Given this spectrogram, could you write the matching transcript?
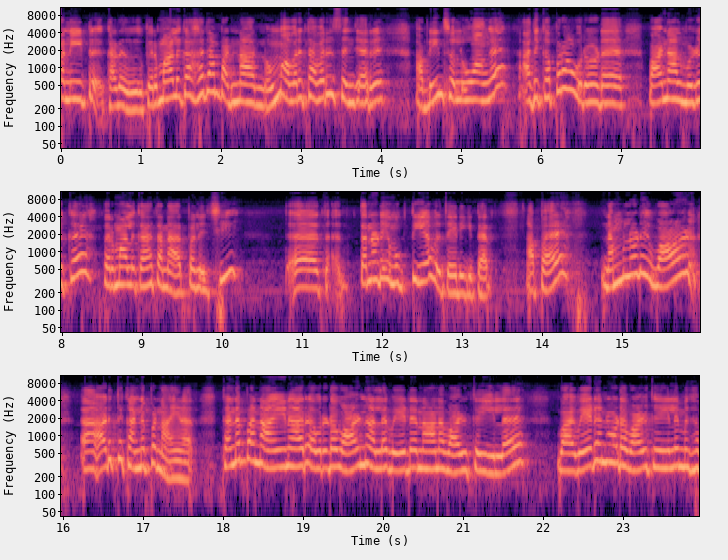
பண்ணிட்டு கட பெருமாளுக்காக தான் பண்ணார்னும் அவர் தவறு செஞ்சார் அப்படின்னு சொல்லுவாங்க. அதுக்கப்புறம் அவரோட வாழ்நாள் முழுக்க பெருமாளுக்காக தன்னை அர்ப்பணித்து தன்னுடைய முக்தியை அவர் தேடிக்கிட்டார். அப்போ நம்மளுடைய வாழ் அடுத்து கண்ணப்ப நாயனார். கண்ணப்ப நாயனார் அவரோட வாழ்நாளில் வேடனான வாழ்க்கையில் வா வேடனோட வாழ்க்கையில் மிக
